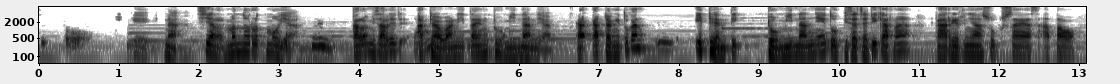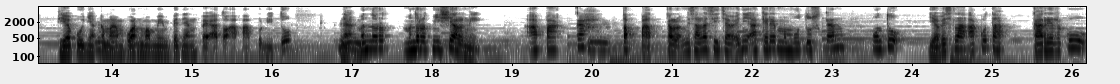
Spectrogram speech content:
gitu Oke, nah Sial, menurutmu ya, hmm. kalau misalnya ya. ada wanita yang dominan ya, kadang itu kan hmm. identik dominannya itu bisa jadi karena karirnya sukses atau dia punya hmm. kemampuan memimpin yang baik atau apa pun itu. Nah, hmm. menurut menurut Michelle nih, apakah hmm. tepat kalau misalnya si cewek ini akhirnya memutuskan untuk ya wes lah aku tak karirku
